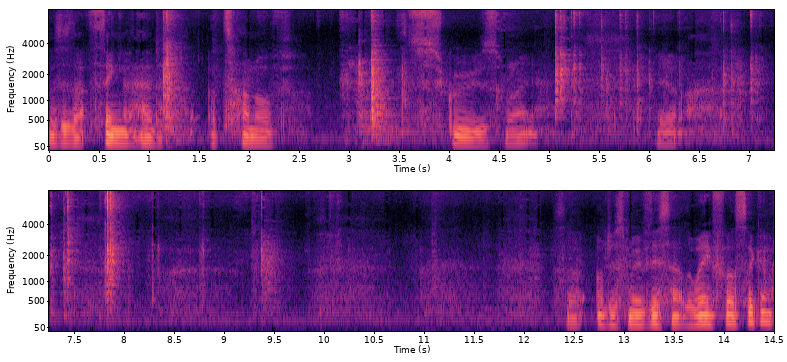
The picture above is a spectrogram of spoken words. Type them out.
This is that thing that had a ton of screws right? Yeah. So I'll just move this out of the way for a second.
